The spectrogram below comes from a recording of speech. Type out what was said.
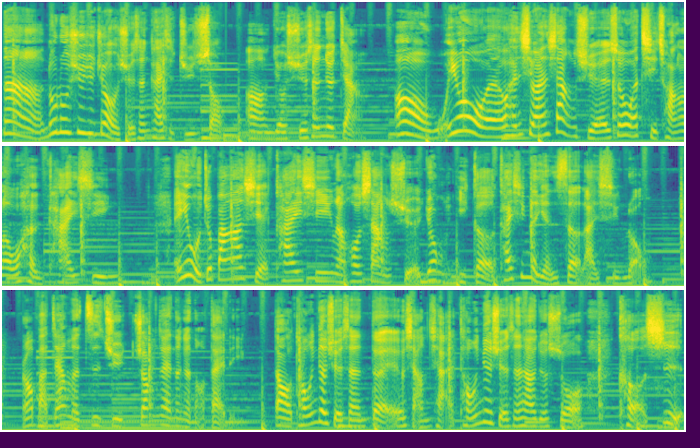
那陆陆续续就有学生开始举手，嗯，有学生就讲哦，因为我我很喜欢上学，所以我起床了，我很开心。诶，我就帮他写开心，然后上学，用一个开心的颜色来形容，然后把这样的字句装在那个脑袋里。到同一个学生，对，又想起来，同一个学生他就说：“可是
